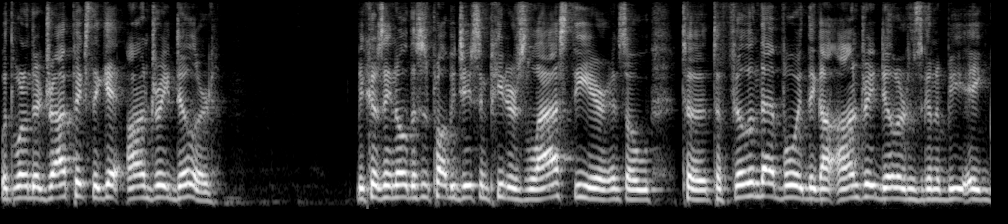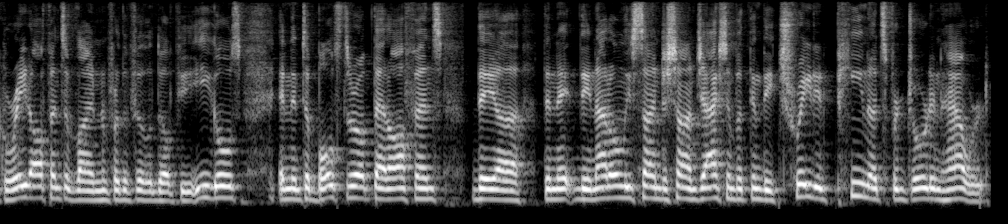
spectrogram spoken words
with one of their draft picks? They get Andre Dillard because they know this is probably Jason Peters' last year, and so to to fill in that void, they got Andre Dillard, who's going to be a great offensive lineman for the Philadelphia Eagles, and then to bolster up that offense, they uh then they, they not only signed DeSean Jackson, but then they traded peanuts for Jordan Howard.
